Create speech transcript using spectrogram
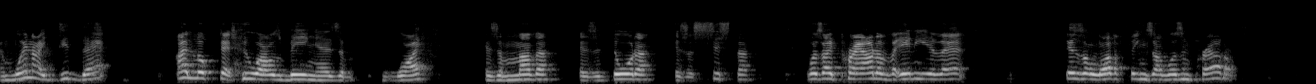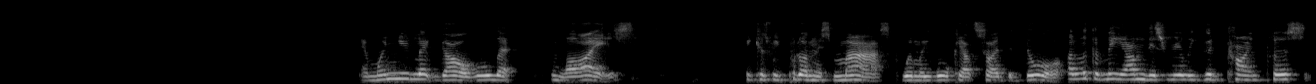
And when I did that, I looked at who I was being as a wife, as a mother, as a daughter, as a sister? Was I proud of any of that? There's a lot of things I wasn't proud of. And when you let go of all that lies, because we put on this mask when we walk outside the door, oh, look at me, I'm this really good, kind person.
